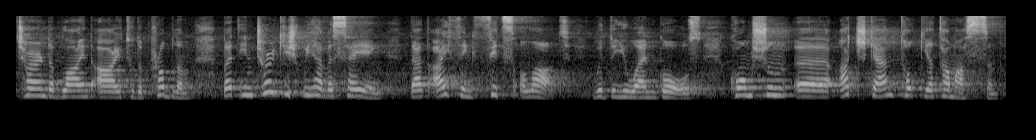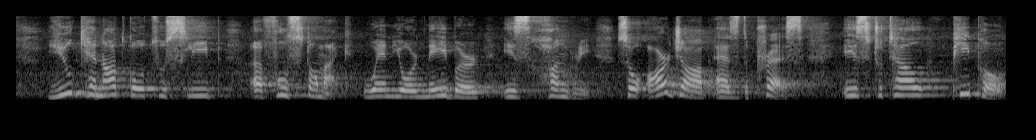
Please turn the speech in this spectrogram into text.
turn the blind eye to the problem. But in Turkish, we have a saying that I think fits a lot with the UN goals. Komşun açken tok yatamazsın. You cannot go to sleep a full stomach when your neighbor is hungry. So, our job as the press is to tell people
